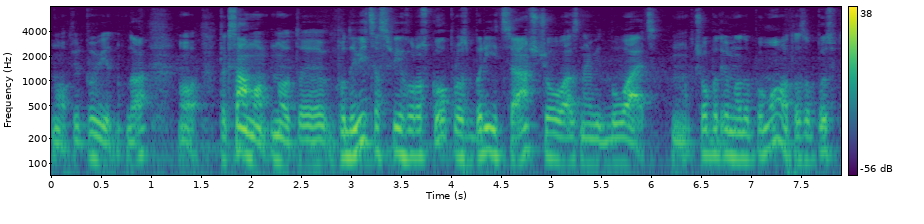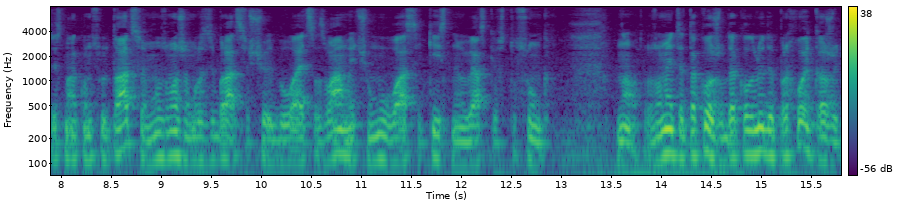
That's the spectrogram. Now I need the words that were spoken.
Ну, от, відповідно, да? от. Так само, ну, от, е, подивіться свій гороскоп, розберіться, що у вас ним відбувається. Ну, Якщо потрібна допомога, то записуйтесь на консультацію, ми зможемо розібратися, що відбувається з вами, чому у вас якісь неув'язки в стосунках. Ну, розумієте, також, деколи люди приходять, кажуть,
